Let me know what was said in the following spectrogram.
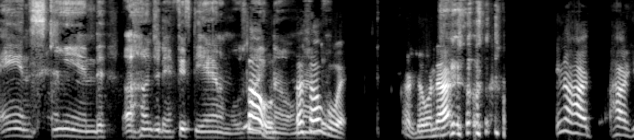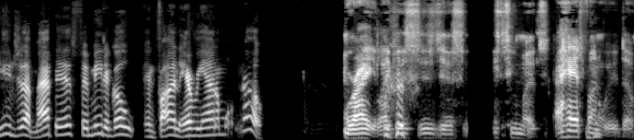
and skinned 150 animals. No, like, no that's over with. I'm doing that. you know how how huge that map is for me to go and find every animal? No. Right, like it's, it's just it's too much. I had fun with it though.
